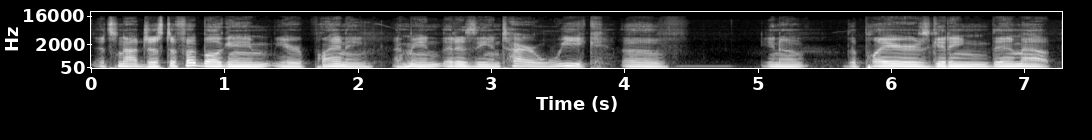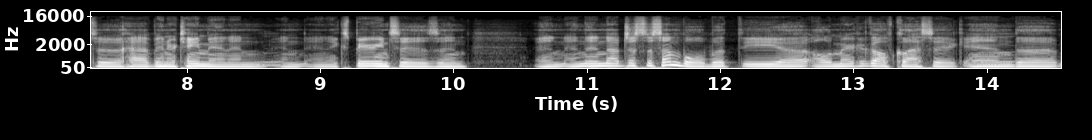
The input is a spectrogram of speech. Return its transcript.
it's not just a football game you're planning. I mean, that is the entire week of, you know, the players getting them out to have entertainment and, and, and experiences and, and and then not just the Sun Bowl, but the uh, All America Golf Classic and the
